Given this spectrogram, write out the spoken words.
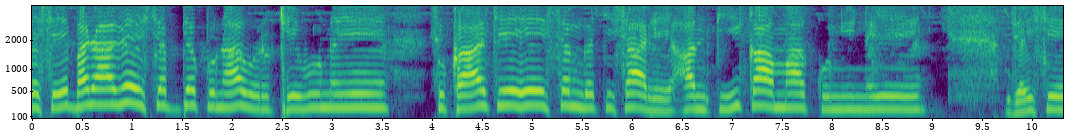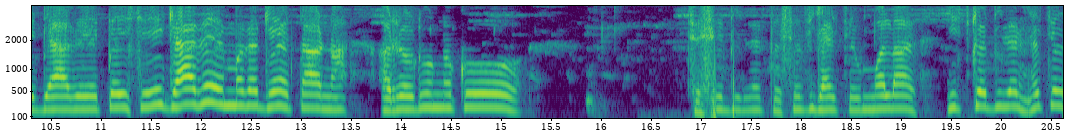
तसे भरावे शब्द कुणावर ठेवू नये. सुखाचे हे संगती सारे अंती कामा कुणी नये. जैसे द्यावे तैसे घ्यावे मग घेताना रडू नको. जसं दिलं तसंच घ्यायचं. मला इतकं दिलं ह्याचं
